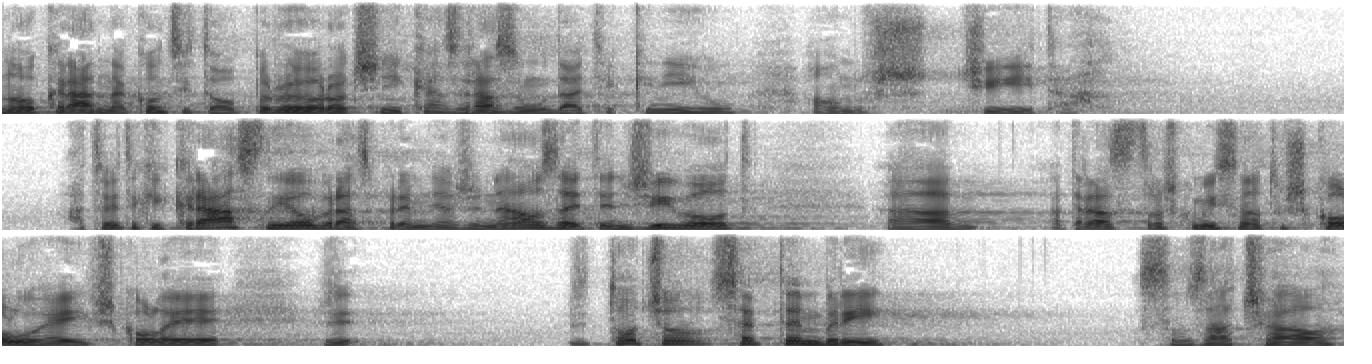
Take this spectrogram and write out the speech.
mnohokrát na konci toho prvého ročníka zrazu mu dáte knihu a on už číta. A to je taký krásny obraz pre mňa, že naozaj ten život, a, a teraz trošku myslím na tú školu, hej, v škole je, že to, čo v septembri som začal,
